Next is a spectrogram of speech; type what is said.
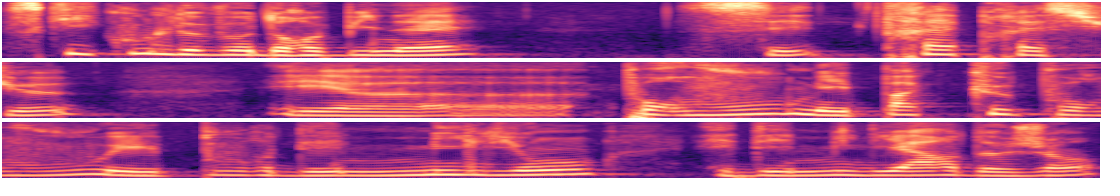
ce qui coule de votre robinet, c'est très précieux. Et euh, pour vous, mais pas que pour vous, et pour des millions et des milliards de gens.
